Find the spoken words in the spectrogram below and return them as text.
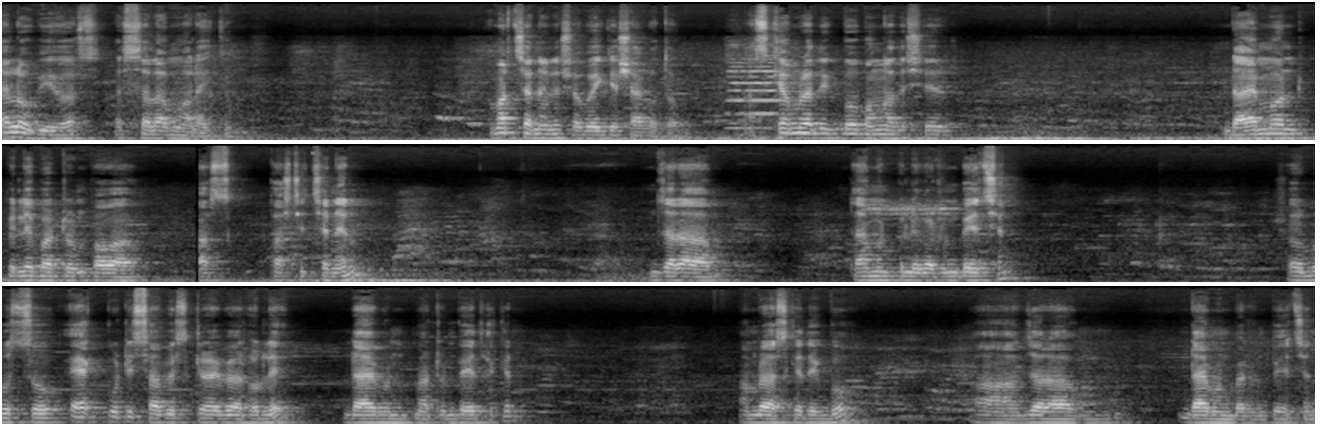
হ্যালো ভিউয়ার্স আসসালামু আলাইকুম আমার চ্যানেলে সবাইকে স্বাগতম। আজকে আমরা দেখব বাংলাদেশের ডায়মন্ড প্লে বাটন পাওয়া পাঁচটি চ্যানেল যারা ডায়মন্ড প্লে বাটন পেয়েছেন, সর্বোচ্চ এক কোটি সাবস্ক্রাইবার হলে ডায়মন্ড বাটন পেয়ে থাকেন। আমরা আজকে দেখব যারা ডায়মন্ড বাটন পেয়েছেন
